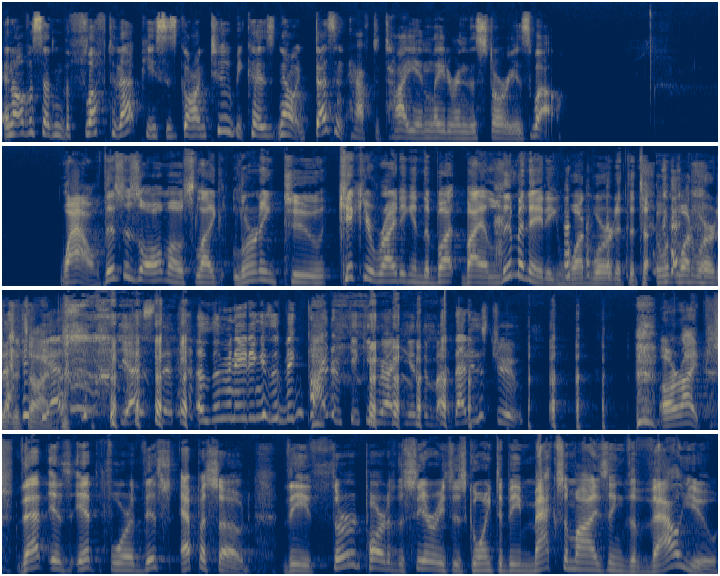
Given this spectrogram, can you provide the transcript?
And all of a sudden, the fluff to that piece is gone too, because now it doesn't have to tie in later in the story as well. Wow, this is almost like learning to kick your writing in the butt by eliminating one word at the time. One word at a time. yes, yes. eliminating is a big part of kicking writing in the butt. That is true. All right, that is it for this episode. The third part of the series is going to be maximizing the value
